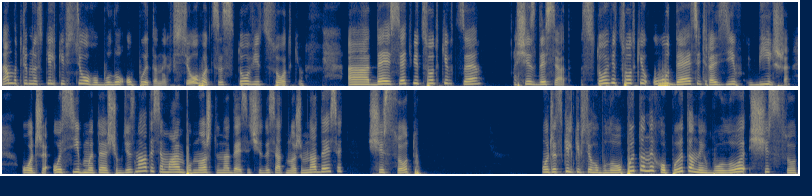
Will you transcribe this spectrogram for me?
Нам потрібно скільки всього було опитаних. Всього це 100%. 10% це 60. 100% у 10 разів більше. Отже, осіб ми теж, щоб дізнатися, маємо помножити на 10. 60 множимо на 10 – 600. Отже, скільки всього було опитаних? Опитаних було 600.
